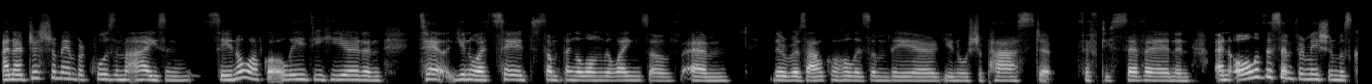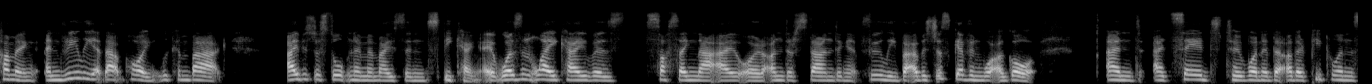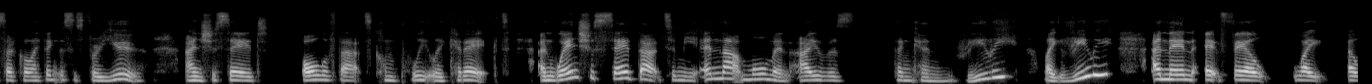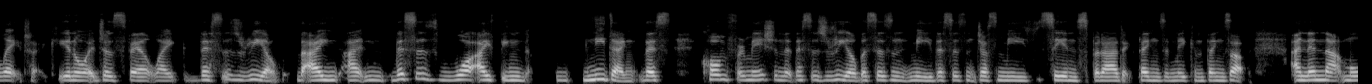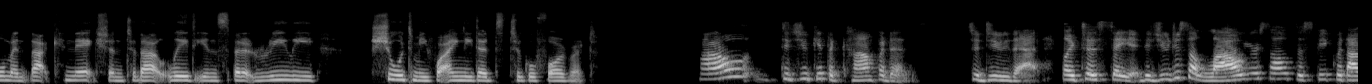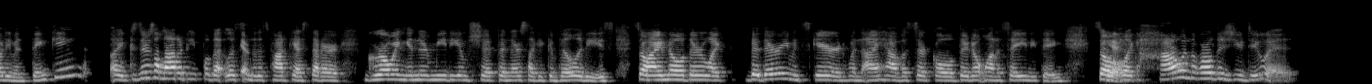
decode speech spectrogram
And I just remember closing my eyes and saying, "Oh, I've got a lady here," and tell you know, I said something along the lines of, um, "There was alcoholism there. You know, she passed at 57 and and all of this information was coming. And really at that point looking back i was just opening my mouth and speaking. It wasn't like i was sussing that out or understanding it fully but i was just given what i got. And i'd said to one of the other people in the circle i think this is for you. And she said all of that's completely correct. And when she said that to me in that moment, I was thinking, really? Like, really? And then it felt like electric, you know, it just felt like this is real. I, I this is what I've been needing this confirmation that this is real this isn't me this isn't just me saying sporadic things and making things up and in that moment that connection to that lady in spirit really showed me what I needed to go forward. How did you get the confidence to do that? Like to say it? Did you just allow yourself to speak without even thinking? Like, because there's a lot of people that listen yep. to this podcast that are growing in their mediumship and their psychic abilities. So I know they're like, they're even scared when I have a circle, they don't want to say anything. So, yeah. like, how in the world did you do it?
